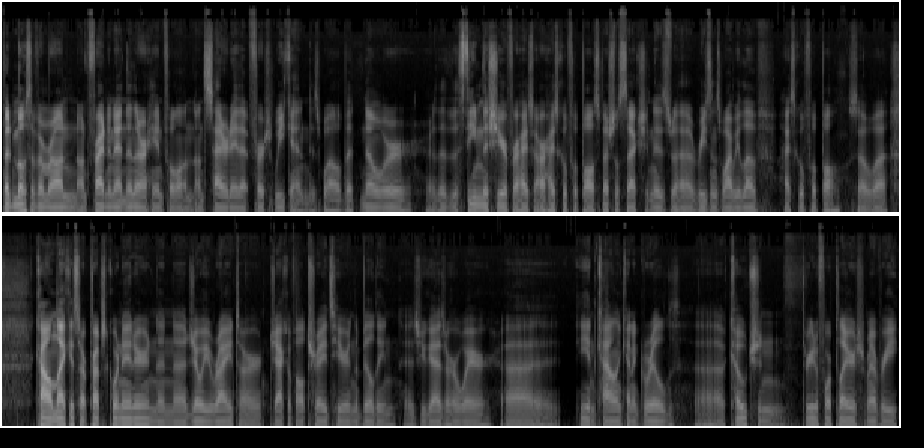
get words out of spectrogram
But most of them are on, on Friday night, and then there are a handful on, on Saturday that first weekend as well. But no, we're the, the theme this year for high, our high school football special section is uh, reasons why we love high school football. So uh, Colin Likas, our preps coordinator, and then uh, Joey Wright, our jack of all trades here in the building, as you guys are aware. Uh, he and Colin kind of grilled uh, coach and three to four players from every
